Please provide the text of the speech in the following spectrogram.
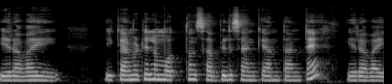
ఇరవై. ఈ కమిటీలో మొత్తం సభ్యుల సంఖ్య ఎంత అంటే ఇరవై.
